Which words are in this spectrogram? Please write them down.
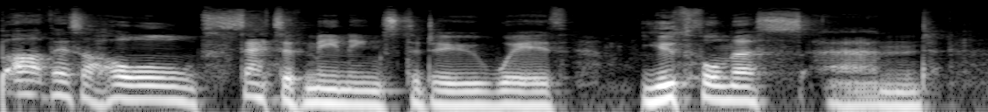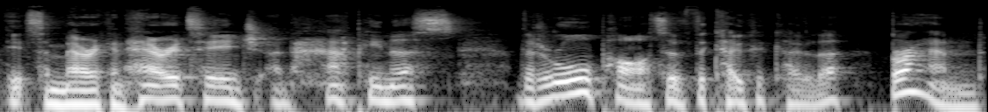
But there's a whole set of meanings to do with youthfulness and its American heritage and happiness that are all part of the Coca Cola brand.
